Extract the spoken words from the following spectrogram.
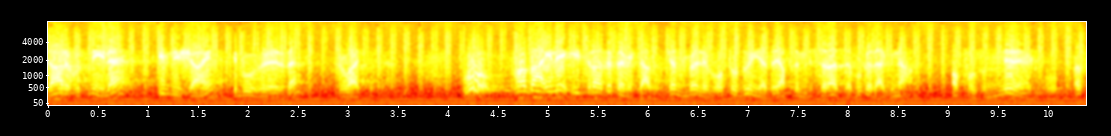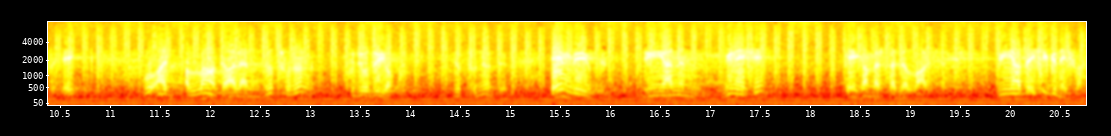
Darikutni ile İbn Şahin Ebu Hureyre'den rivayet eder. Bu fada ile itiraz etmemek lazım. Canım böyle oturduğun yerde yaptığın bir sıratle bu kadar günah affolsun. Ne demek bu? Nasıl şey? Bu allah Teala'nın lütfunun hududu yok. Lütfunun En büyük dünyanın güneşi Peygamber sallallahu aleyhi ve sellem. Dünyada iki güneş var.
